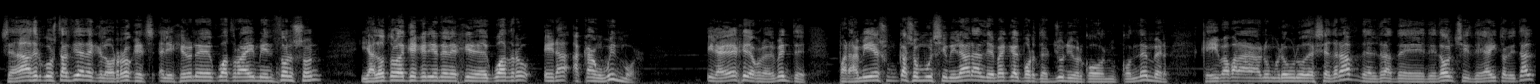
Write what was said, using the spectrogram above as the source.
Se da la circunstancia de que los Rockets eligieron en el 4 a Thompson y al otro al que querían elegir en el 4 era a Cam Whitmore. Y la han elegido con el 20. Para mí es un caso muy similar al de Michael Porter Jr. con, con Denver, que iba para el número uno de ese draft, del draft de, de Doncic, de Aiton y tal,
